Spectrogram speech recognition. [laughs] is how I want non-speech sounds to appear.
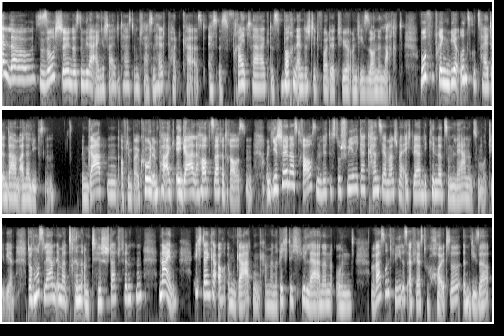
Hello, so schön, dass du wieder eingeschaltet hast im Klassenheld Podcast. Es ist Freitag, das Wochenende steht vor der Tür und die Sonne lacht. Wofür bringen wir unsere Zeit denn da am allerliebsten? im Garten, auf dem Balkon, im Park, egal, Hauptsache draußen. Und je schöner es draußen wird, desto schwieriger kann es ja manchmal echt werden, die Kinder zum Lernen zu motivieren. Doch muss Lernen immer drin am Tisch stattfinden? Nein, ich denke, auch im Garten kann man richtig viel lernen. Und was und wie, das erfährst du heute in dieser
